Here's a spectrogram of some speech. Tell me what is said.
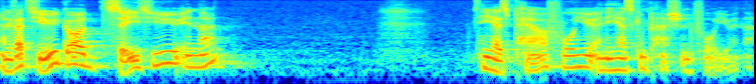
And if that's you, God sees you in that. He has power for you and He has compassion for you in that.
